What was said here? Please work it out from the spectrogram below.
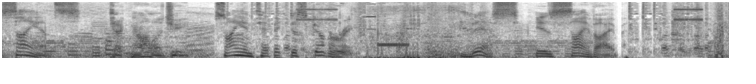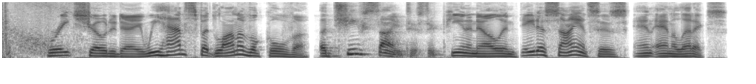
Science, technology, scientific discovery. This is SciVibe. Great show today. We have Svetlana Volkova, a chief scientist at PNNL in data sciences and analytics.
